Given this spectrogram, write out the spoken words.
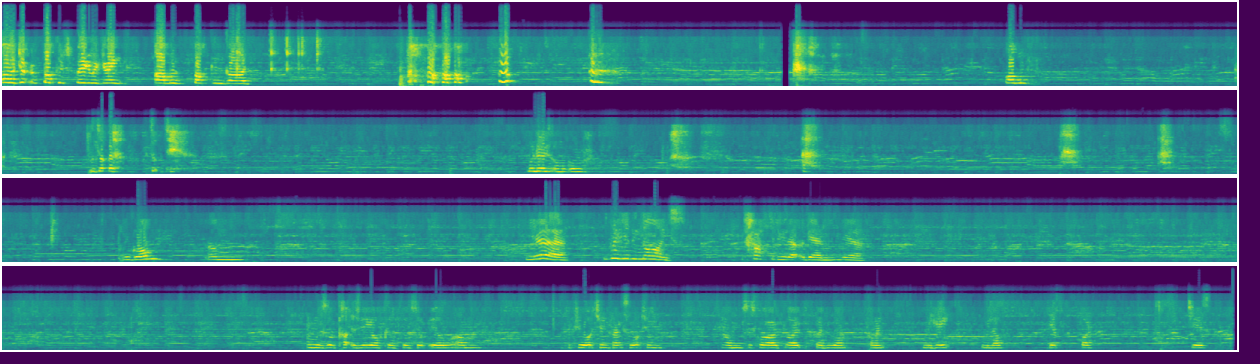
Oh, I took the fucking spoon of a drink. Oh my fucking god. Um, oh my... I took the... I took the... My nose, oh my god. Gone. Um, yeah, really nice. I'd have to do that again, yeah. I'm just gonna cut this video off because I feel so ill. Um, if you're watching, thanks for watching. Um, subscribe, like, whatever you want, comment, give me hate, give me love. Yep, bye. Cheers.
